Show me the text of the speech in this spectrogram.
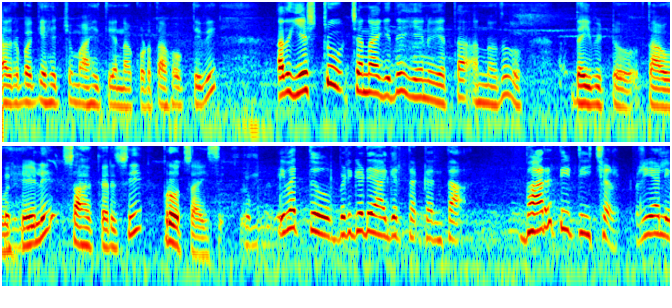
ಅದರ ಬಗ್ಗೆ ಹೆಚ್ಚು ಮಾಹಿತಿಯನ್ನು ಕೊಡ್ತಾ ಹೋಗ್ತೀವಿ. ಅದು ಎಷ್ಟು ಚೆನ್ನಾಗಿದೆ, ಏನು ಎತ್ತ ಅನ್ನೋದು ದಯವಿಟ್ಟು ತಾವು ಹೇಳಿ, ಸಹಕರಿಸಿ, ಪ್ರೋತ್ಸಾಹಿಸಿ. ಇವತ್ತು ಬಿಡುಗಡೆ ಆಗಿರ್ತಕ್ಕಂಥ Bharathi teacher really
